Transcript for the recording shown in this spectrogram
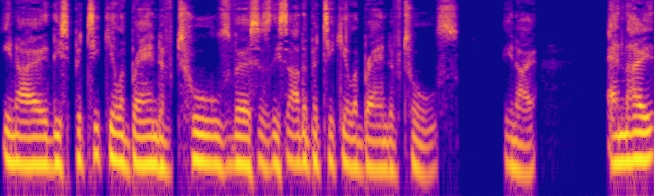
you know, this particular brand of tools versus this other particular brand of tools. You know, and they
